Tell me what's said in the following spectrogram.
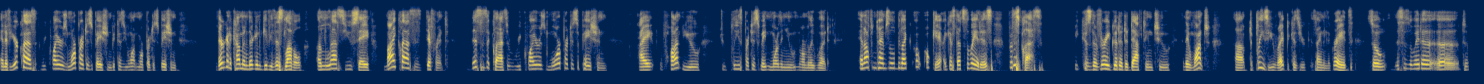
And if your class requires more participation because you want more participation, they're going to come and they're going to give you this level unless you say, my class is different. This is a class that requires more participation. I want you to please participate more than you normally would. And oftentimes they'll be like, oh, okay, I guess that's the way it is for this class because they're very good at adapting to, and they want uh, to please you, right? Because you're assigning the grades. So this is a way to, uh, to,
